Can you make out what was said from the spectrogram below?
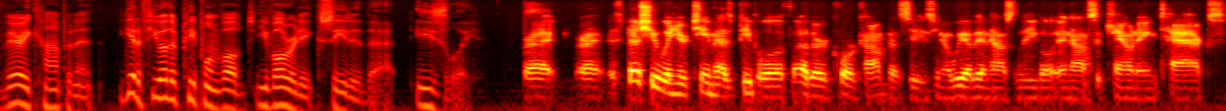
very competent, you get a few other people involved, you've already exceeded that easily. Right, right. Especially when your team has people with other core competencies. You know, we have in-house legal, in-house accounting, tax.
